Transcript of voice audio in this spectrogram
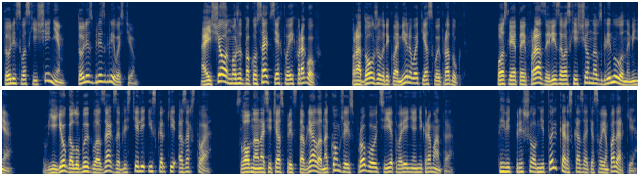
то ли с восхищением, то ли с брезгливостью. А еще он может покусать всех твоих врагов. Продолжил рекламировать я свой продукт. После этой фразы Лиза восхищенно взглянула на меня. В ее голубых глазах заблестели искорки озорства. Словно она сейчас представляла, на ком же испробовать сие творение некроманта. «Ты ведь пришел не только рассказать о своем подарке?»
